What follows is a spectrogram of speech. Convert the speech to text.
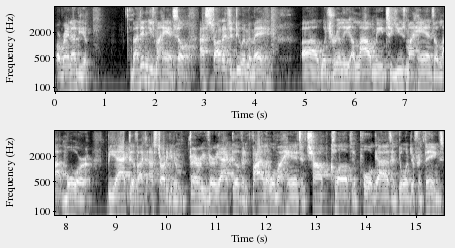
or ran under you but I didn't use my hands. So I started to do MMA, uh, which really allowed me to use my hands a lot more, be active. I, I, started getting very, very active and violent with my hands and chop clubs and pull guys and doing different things.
